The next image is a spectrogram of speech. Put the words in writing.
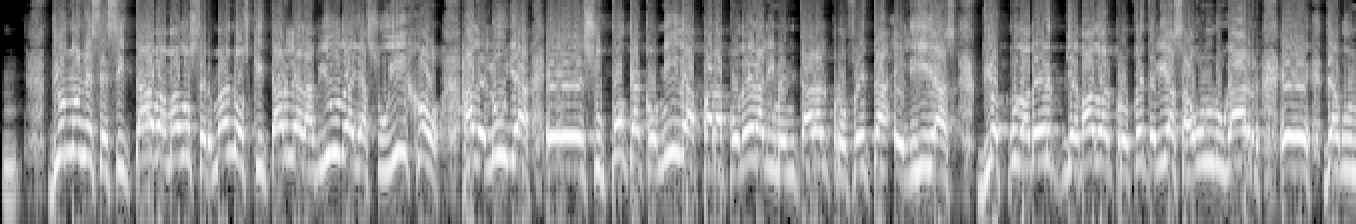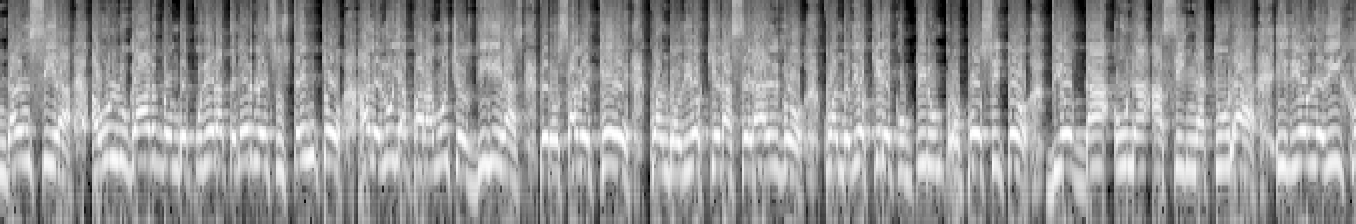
Dios no necesitaba, amados hermanos, quitarle a la viuda y a su hijo, aleluya, eh, su poca comida para poder alimentar al profeta Elías. Dios pudo haber llevado al profeta Elías a un lugar eh, de abundancia, a un lugar donde pudiera tenerle el sustento, aleluya, para muchos días. Pero ¿sabe qué? Cuando Dios quiere hacer algo, cuando Dios quiere cumplir un propósito, Dios da una asignatura. Y Dios le dijo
